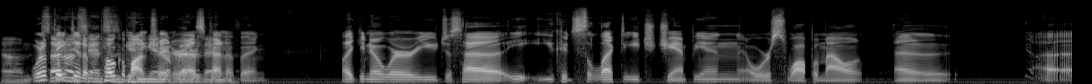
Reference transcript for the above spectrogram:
Um, what if Sidon's they did a Pokemon trainer esque kind of thing? Like you know, where you just have you could select each champion or swap them out uh, uh,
